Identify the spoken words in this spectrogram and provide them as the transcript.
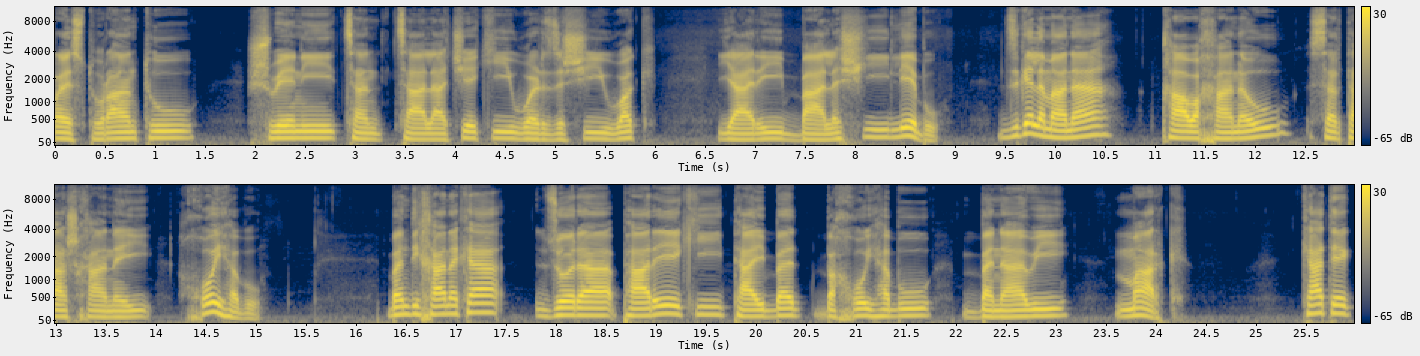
ڕێستورانت و شوێنی چەند چالاکیەکی وەرزشی وەک یاری بالەشی لێبوو جگە لەمانە قاوەخانە و سەرتاشخانەی خۆی هەبوو. بەندیخانەکە جۆرە پارەیەکی تایبەت بە خۆی هەبوو بە ناوی مارک. کاتێک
